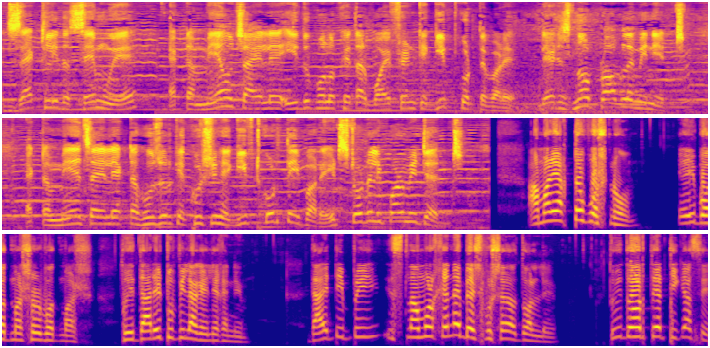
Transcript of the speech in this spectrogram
এক্স্যাক্টলি দ্য সেম ওয়ে একটা মেয়েও চাইলে ঈদ উপলক্ষে তার বয়ফ্রেন্ডকে গিফট করতে পারে। That is no problem in it একটা মেয়ে চাইলে একটা হুজুরকে খুশি হয়ে গিফট করতেই পারে। ইটস টোটালি পারমিটেড আমার একটা প্রশ্ন এই বদমাসর বদমাস তুই দাড়ি টুপি লাগাইলে কেন? দাড়ি টুপি ইসলামর কেনে বেশভূষা ধরলে। তুই ধরতে, ঠিক আছে।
